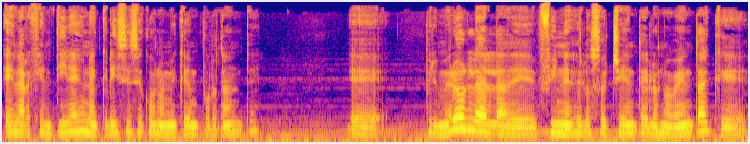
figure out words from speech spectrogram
en Argentina hay una crisis económica importante. Eh, primero la, la de fines de los 80 y los 90, que,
